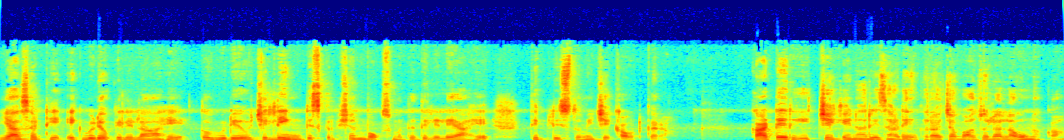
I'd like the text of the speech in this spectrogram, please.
यासाठी एक व्हिडिओ केलेला आहे. तो व्हिडिओची लिंक डिस्क्रिप्शन बॉक्समध्ये दिलेली आहे. ती प्लीज तुम्ही चेकआउट करा. काटेरी चीक येणारी झाडे घराच्या बाजूला लावू नका.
